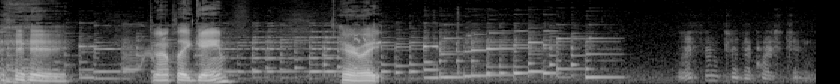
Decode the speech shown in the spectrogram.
Hey. Do you want to play a game? Here, wait. Listen to the questions.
